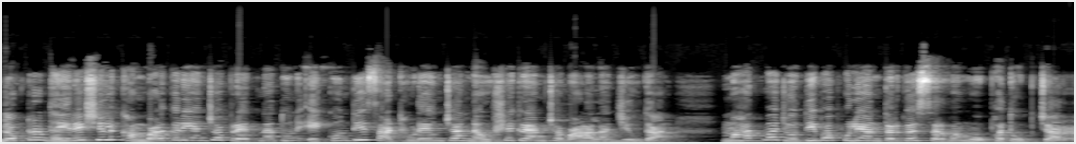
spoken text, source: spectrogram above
डॉक्टर धैर्यशील खंबाळकर यांच्या प्रयत्नातून एकोणतीस आठवड्यांच्या नऊशे ग्रॅमच्या बाळाला जीवदान. महात्मा ज्योतिबा फुले अंतर्गत सर्व मोफत उपचार.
